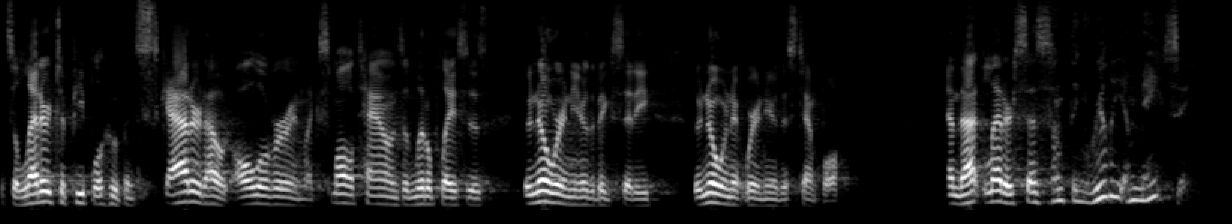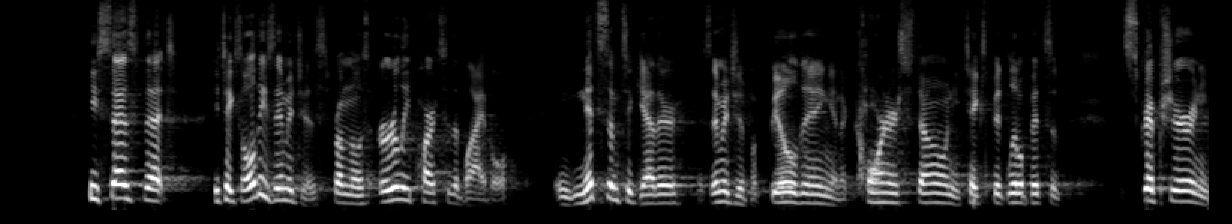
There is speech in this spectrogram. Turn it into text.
it's a letter to people who've been scattered out all over in like small towns and little places. They're nowhere near the big city. They're nowhere near this temple. And that letter says something really amazing. He says that he takes all these images from those early parts of the Bible and he knits them together. This image of a building and a cornerstone. He takes little bits of scripture and he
